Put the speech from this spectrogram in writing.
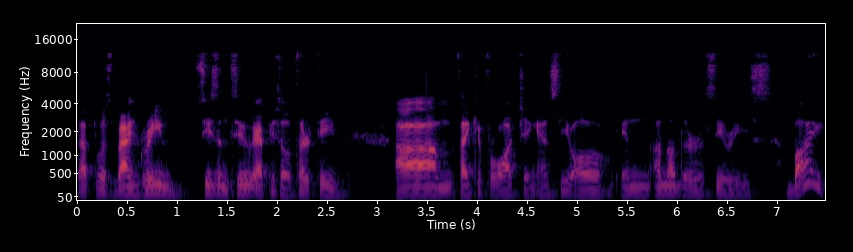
That was Bang Dream season two, episode thirteen. Um. Thank you for watching, and see you all in another series. Bye.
